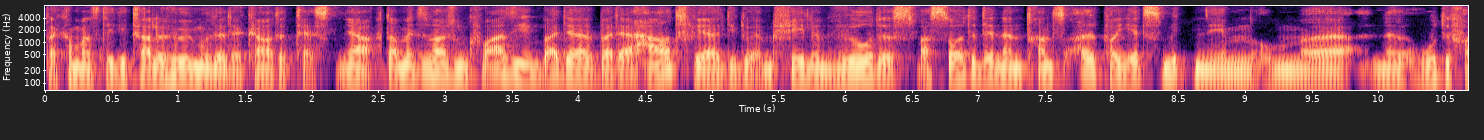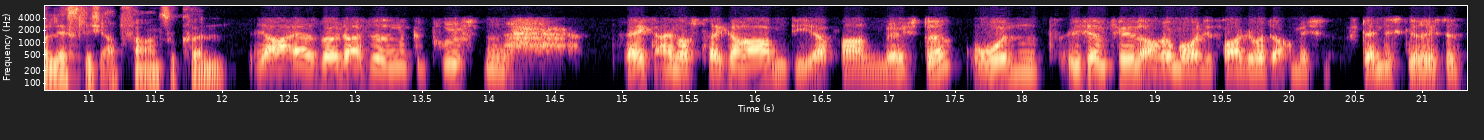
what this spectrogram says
Da kann man das digitale Höhenmodell der Karte testen. Ja, damit sind wir schon quasi bei der, bei der Hardware, die du empfehlen würdest. Was sollte denn ein Transalper jetzt mitnehmen, um äh, eine Route verlässlich abfahren zu können? Ja, er sollte also einen geprüften Track einer Strecke haben, die er fahren möchte. Und ich empfehle auch immer, weil die Frage wird auch mich ständig gerichtet,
